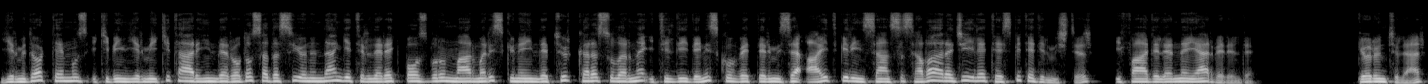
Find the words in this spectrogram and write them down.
24 Temmuz 2022 tarihinde Rodos Adası yönünden getirilerek Bozburun Marmaris güneyinde Türk karasularına itildiği deniz kuvvetlerimize ait bir insansız hava aracı ile tespit edilmiştir, ifadelerine yer verildi. Görüntüler,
